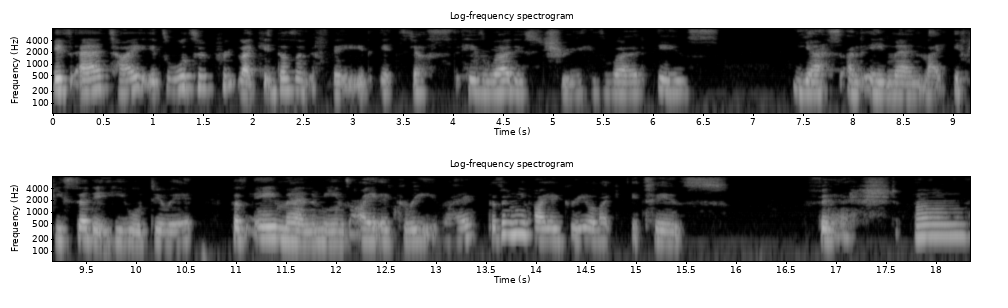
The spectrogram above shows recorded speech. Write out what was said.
It's airtight, it's waterproof, like it doesn't fade. It's just his word is true. His word is yes and amen. Like if he said it, he will do it. Because amen means I agree, right? Doesn't mean I agree or like it is finished. Um,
